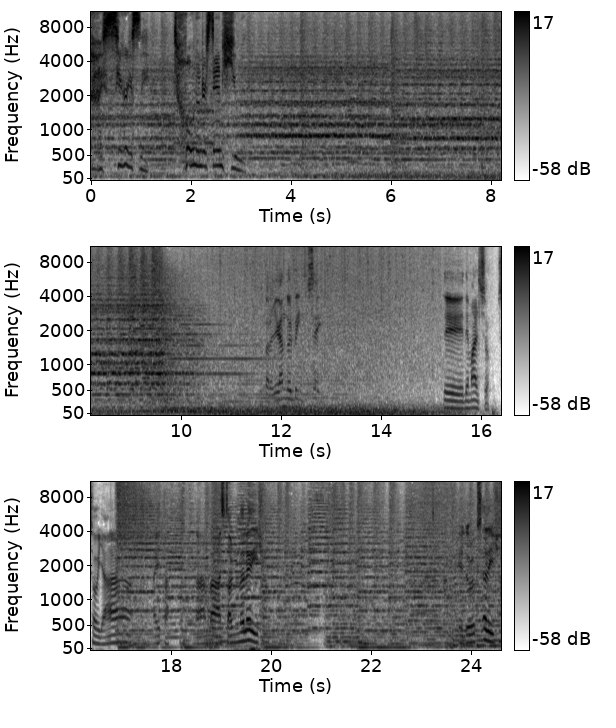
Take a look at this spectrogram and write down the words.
I seriously don't understand human. De, marzo. So ya ahí está. La, la Star Edition. El Deluxe Edition.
